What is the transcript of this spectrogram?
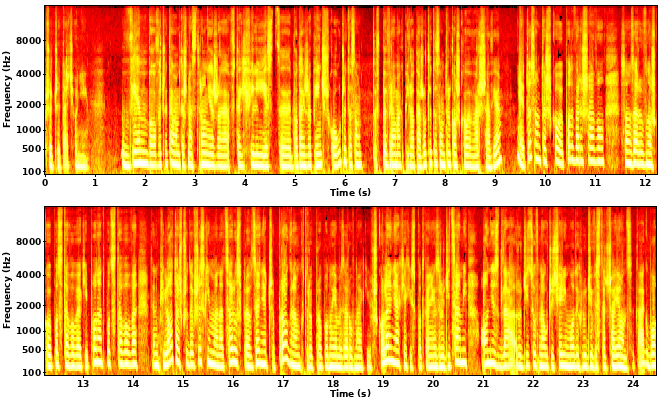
przeczytać o niej. Wiem, bo wyczytałam też na stronie, że w tej chwili jest y, bodajże pięć szkół. Czy to są w, w ramach pilotażu, czy to są tylko szkoły w Warszawie? Nie, to są też szkoły pod Warszawą, są zarówno szkoły podstawowe, jak i ponadpodstawowe. Ten pilotaż przede wszystkim ma na celu sprawdzenie, czy program, który proponujemy zarówno jak i w szkoleniach, jak i w spotkaniach z rodzicami, on jest dla rodziców, nauczycieli, młodych ludzi wystarczający, tak? Bo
